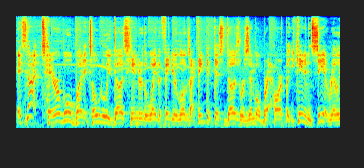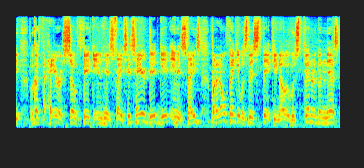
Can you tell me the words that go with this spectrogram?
it's not terrible, but it totally does hinder the way the figure looks. I think that this does resemble Bret Hart, but you can't even see it really because the hair is so thick in his face. His hair did get in his face, but I don't think it was this thick, you know. It was thinner than this,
